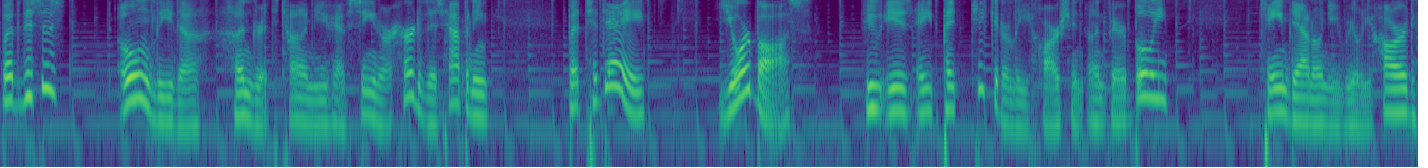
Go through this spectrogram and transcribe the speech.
But this is only the hundredth time you have seen or heard of this happening. But today, your boss, who is a particularly harsh and unfair bully, came down on you really hard.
